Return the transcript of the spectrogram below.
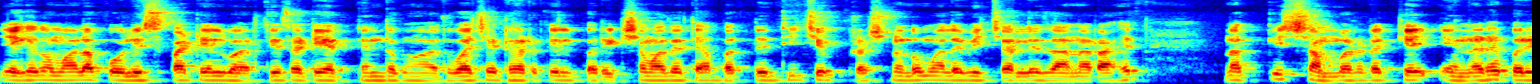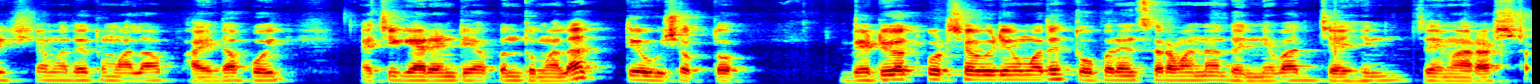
जे की तुम्हाला पोलीस पाटील भरतीसाठी अत्यंत महत्त्वाचे ठरतील. परीक्षेमध्ये त्या पद्धतीचे प्रश्न तुम्हाला विचारले जाणार आहेत. नक्कीच शंभर टक्के येणाऱ्या परीक्षेमध्ये तुम्हाला फायदा होईल. याची गॅरंटी आपण तुम्हाला देऊ शकतो. भेटूयात पुढच्या व्हिडिओमध्ये. तोपर्यंत सर्वांना धन्यवाद. जय हिंद. जय महाराष्ट्र.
